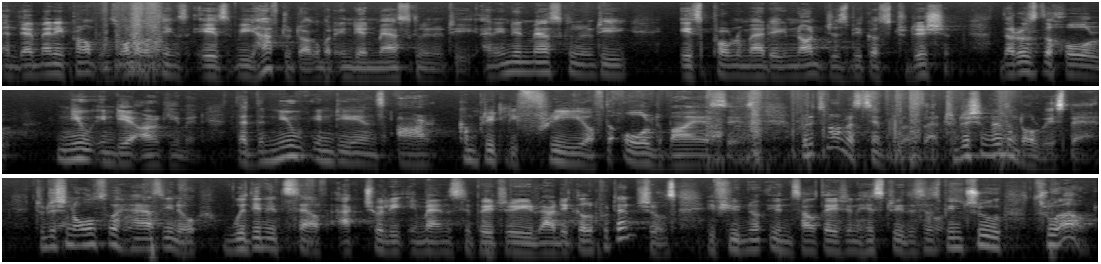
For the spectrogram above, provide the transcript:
and there are many problems. One of the things is we have to talk about Indian masculinity. And Indian masculinity is problematic not just because tradition. There is the whole new India argument that the new Indians are completely free of the old biases. But it's not as simple as that. Tradition isn't always bad. Tradition also has, you know, within itself actually emancipatory radical potentials. If you know in South Asian history, this has been true throughout.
